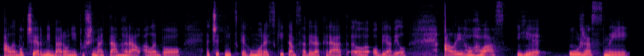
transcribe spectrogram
alebo Černý baroni, tuším aj tam hral, alebo Četnické humoresky, tam sa veľakrát uh, objavil. Ale jeho hlas je úžasný,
